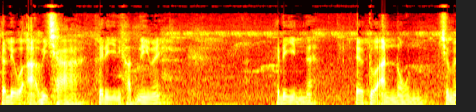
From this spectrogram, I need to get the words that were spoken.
เราเรียกว่าอาวิชาเคยได้ยินครับนี่ไหมเคยได้ยินนะ เรียกตัวอันโนนใช่ไหม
